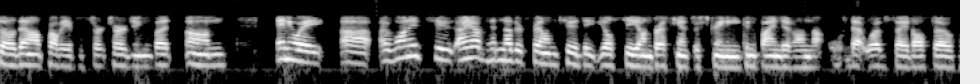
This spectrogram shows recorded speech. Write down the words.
So then I'll probably have to start charging. But, um, anyway, uh, I wanted to. I have another film too that you'll see on breast cancer screening. You can find it on the, that website also.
